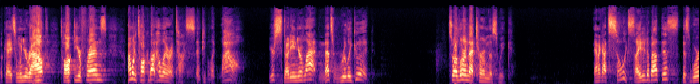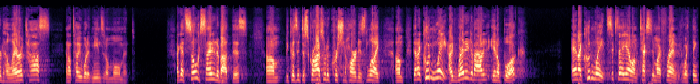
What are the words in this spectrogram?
Okay, so when you're out, talk to your friends. I want to talk about hilaritas. And people are like, wow, you're studying your Latin. That's really good. So I learned that term this week. And I got so excited about this, this word hilaritas, and I'll tell you what it means in a moment. I got so excited about this um, because it describes what a Christian heart is like um, that I couldn't wait. I read it about it in a book, and I couldn't wait. 6 a.m., I'm texting my friend who I think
